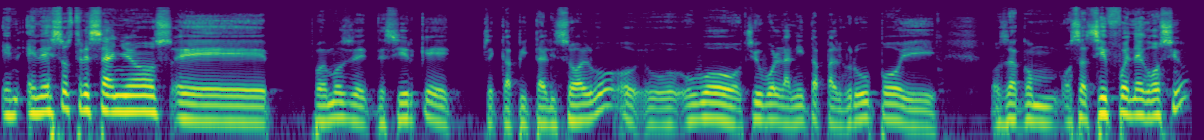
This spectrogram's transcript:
En, en esos tres años, eh, ¿podemos de- decir que se capitalizó algo? ¿O, o hubo, sí hubo lanita para el grupo? y O sea, como, o sea, ¿sí fue negocio?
